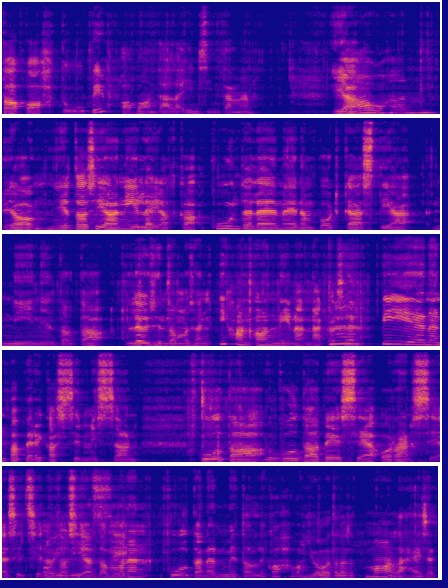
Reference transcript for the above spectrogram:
tapahtuupi. Avaan täällä ensin tämän Ja- nauhan. Joo, ja tosiaan niille, jotka kuuntelee meidän podcastia, niin, niin tota, löysin tommosen ihan Anniinan näköisen pienen paperikassin, missä on kultaa, Joo. kultaa beessiä ja oranssia, ja sit siinä on Oi tosiaan tommonen kultainen metallikahva. Joo, tällaiset maanläheiset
